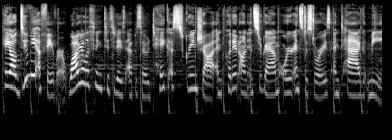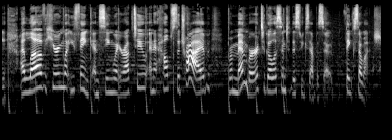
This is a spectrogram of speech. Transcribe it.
Hey, y'all, do me a favor. While you're listening to today's episode, take a screenshot and put it on Instagram or your Insta stories and tag me. I love hearing what you think and seeing what you're up to, and it helps the tribe remember to go listen to this week's episode. Thanks so much.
